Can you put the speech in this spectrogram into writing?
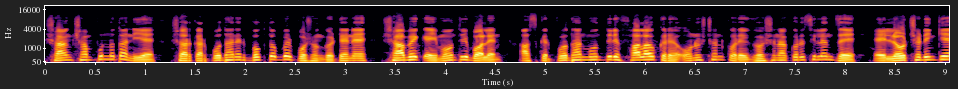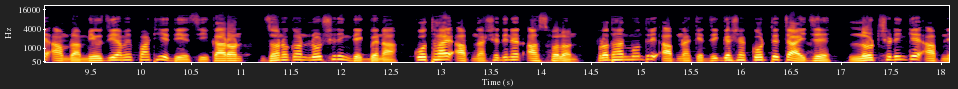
স্বয়ংসম্পূর্ণতা নিয়ে সরকার প্রধানের বক্তব্যের প্রসঙ্গ টেনে সাবেক এই মন্ত্রী বলেন, আজকের প্রধানমন্ত্রী ফালাও করে অনুষ্ঠান করে ঘোষণা করেছিলেন যে, এই লোডশেডিংকে আমরা মিউজিয়ামে পাঠিয়ে দিয়েছি, কারণ জনগণ লোডশেডিং দেখবে না। কোথায় আপনার সেদিনের আস্ফলন? প্রধানমন্ত্রী আপনাকে জিজ্ঞাসা করতে চাই যে লোডশেডিংকে আপনি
